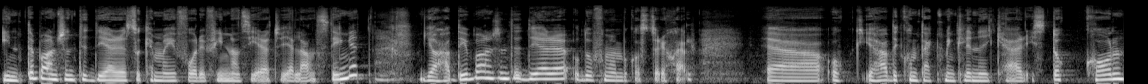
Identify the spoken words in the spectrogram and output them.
inte barn sedan tidigare så kan man ju få det finansierat via landstinget. Mm. Jag hade ju barn sedan tidigare och då får man bekosta det själv. Eh, och jag hade kontakt med en klinik här i Stockholm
